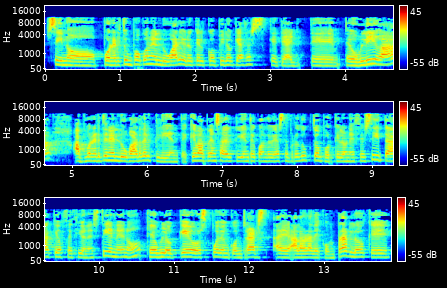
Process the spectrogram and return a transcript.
sino ponerte un poco en el lugar. Yo creo que el copy lo que hace es que te, te, obliga a ponerte en el lugar del cliente. ¿Qué va a pensar el cliente cuando vea este producto? ¿Por qué lo necesita? ¿Qué objeciones tiene? ¿no? ¿Qué bloqueos puede encontrar eh, a la hora de comprarlo? ¿Qué,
